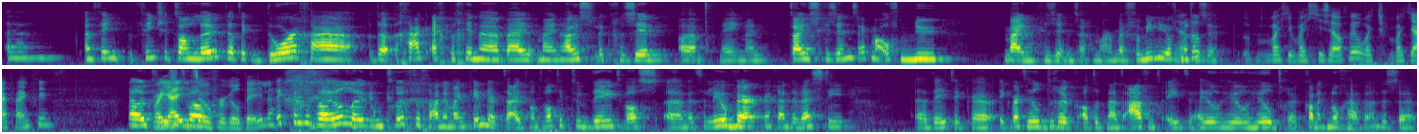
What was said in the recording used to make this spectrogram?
Ehm, en vind, vind je het dan leuk dat ik doorga? Dat, ga ik echt beginnen bij mijn huiselijk gezin? eh, nee, mijn thuisgezin, zeg maar. Of nu mijn gezin, zeg maar. Mijn familie of Ja, mijn dat- gezin? Wat je, wat je zelf wil, wat, je- wat jij fijn vindt. Nou, ik Waar jij het iets wel- over wilt delen. Ik vind het wel heel leuk om terug te gaan in mijn kindertijd. Want wat ik toen deed was eh, met de Leeuwberger en de Westie. Eh, deed ik, eh, ik werd heel druk, altijd na het avondeten. Heel, heel, heel druk. Kan ik nog hebben, dus dat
